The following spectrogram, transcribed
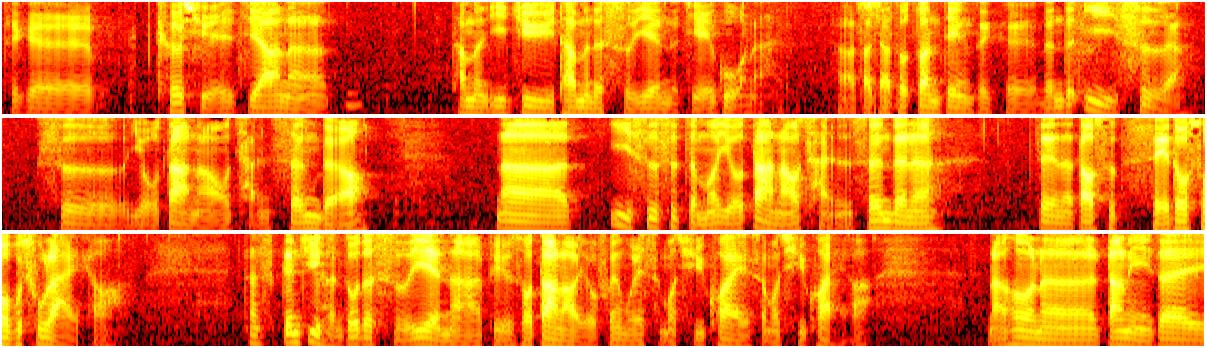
这个科学家呢，他们依据他们的实验的结果呢，啊，大家都断定这个人的意识啊是由大脑产生的啊。那意识是怎么由大脑产生的呢？这呢倒是谁都说不出来啊。但是根据很多的实验呢，比如说大脑有分为什么区块、什么区块啊。然后呢，当你在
